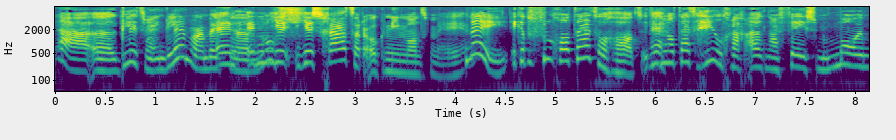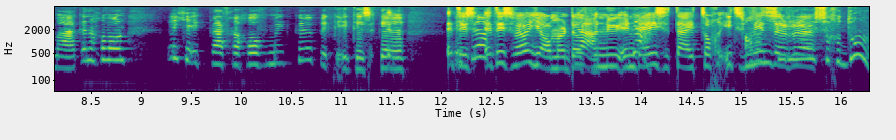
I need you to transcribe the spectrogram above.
ja, eh, glitter en glamour. Een beetje En, en los. je, je schaadt er ook niemand mee. hè? Nee, ik heb het vroeger altijd al gehad. Ik Ja. ging altijd heel graag uit naar feesten, me mooi maken. En dan gewoon, weet je, ik praat graag over make-up. Ik, ik, ik, eh, Het is, het is wel jammer dat Ja. we nu in Ja. deze tijd toch iets minder, eh, serieuze gedoe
